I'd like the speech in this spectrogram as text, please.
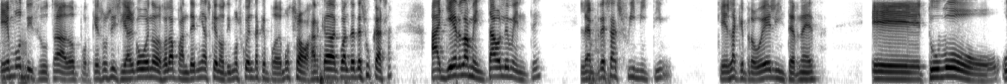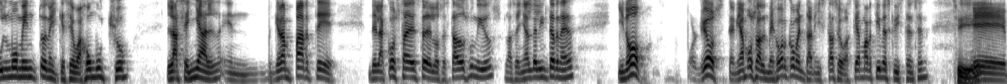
hemos disfrutado, porque eso sí, si algo bueno dejó la pandemia es que nos dimos cuenta que podemos trabajar cada cual desde su casa. Ayer, lamentablemente, la empresa Xfinity, que es la que provee el Internet, eh, tuvo un momento en el que se bajó mucho la señal en gran parte de la costa este de los Estados Unidos, la señal del Internet, y no, por Dios, teníamos al mejor comentarista, Sebastián Martínez Christensen, eh,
